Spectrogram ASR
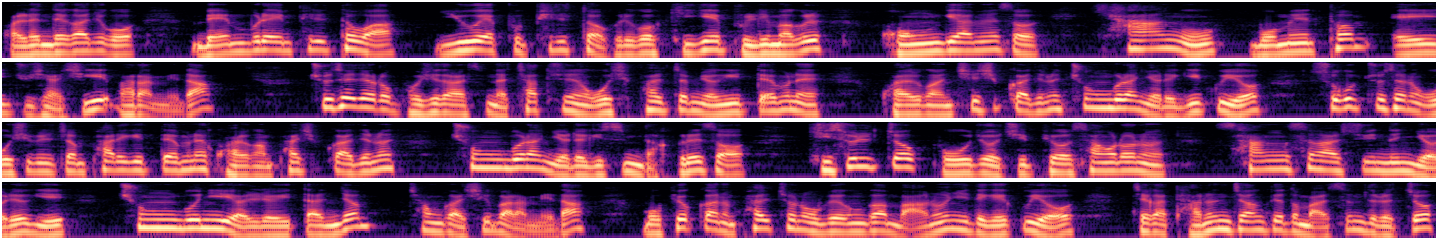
관련돼 가지고 멤브레인 필터와 UF 필터 그리고 기계 분리막을 공개하면서 향후 모멘텀 A 주시하시기 바랍니다. 추세적으로 보시도록 하겠습니다. 차트 추세는 58.0이기 때문에 과열관 70까지는 충분한 여력이 있고요. 수급 추세는 51.8이기 때문에 과열관 80까지는 충분한 여력이 있습니다. 그래서 기술적 보조 지표 상으로는 상승할 수 있는 여력이 충분히 열려 있다는 점 참고하시기 바랍니다. 목표가는 8,500원과 만원이 되겠고요. 제가 다른 저항 때도 말씀드렸죠.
